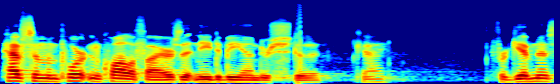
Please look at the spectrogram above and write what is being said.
have some important qualifiers that need to be understood, okay? Forgiveness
